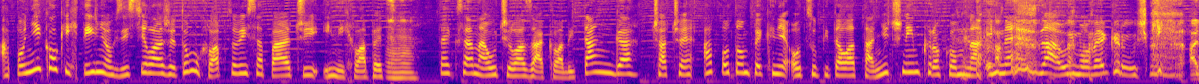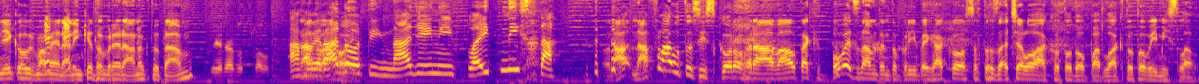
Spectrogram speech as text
A po niekoľkých týždňoch zistila, že tomu chlapcovi sa páči iný chlapec. Uh-huh. Tak sa naučila základy tanga, čače a potom pekne odsupitala tanečným krokom na iné zaujímavé krúžky. A niekoho už máme aj na linke. Dobré ráno, kto tam? Je Radoslav. Ahoj, Rado, Rado, ahoj. ty nádejný flejtnista. Na, na flautu si skoro hrával, tak povedz nám tento príbeh, ako sa to začalo, ako to dopadlo, a kto to vymyslel.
